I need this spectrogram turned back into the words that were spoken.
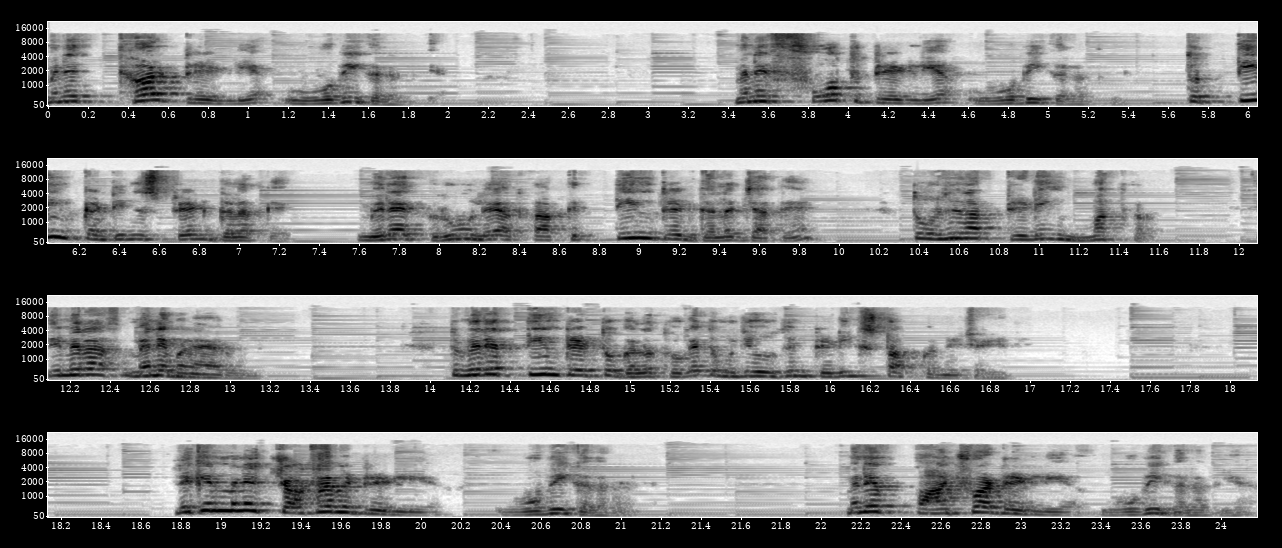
मैंने थर्ड ट्रेड लिया, वो भी गलत गया। मैंने फोर्थ ट्रेड लिया, वो भी गलत गया तो तीन कंटिन्यूस ट्रेड गलत गए। मेरा एक रूल है, अगर आपके तीन ट्रेड गलत जाते हैं तो उस दिन आप ट्रेडिंग मत करो। ये मेरा, मैंने बनाया रूल तो मेरे तीन ट्रेड तो गलत हो गए तो मुझे उस दिन ट्रेडिंग स्टॉप करनी चाहिए थी। लेकिन मैंने चौथा भी ट्रेड लिया, वो भी गलत है। मैंने पांचवा ट्रेड लिया, वो भी गलत लिया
